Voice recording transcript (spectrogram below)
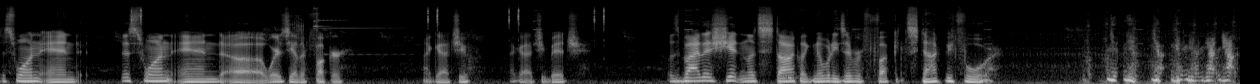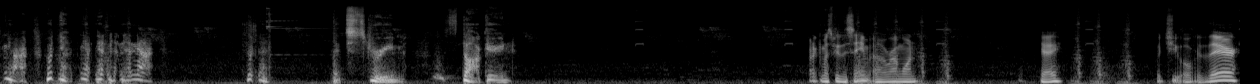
This one and this one and uh, where's the other fucker? I got you. I got you, bitch. Let's buy this shit and let's stock like nobody's ever fucking stocked before. Extreme stocking. Must be the same. Oh, wrong one. Okay. Put you over there.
